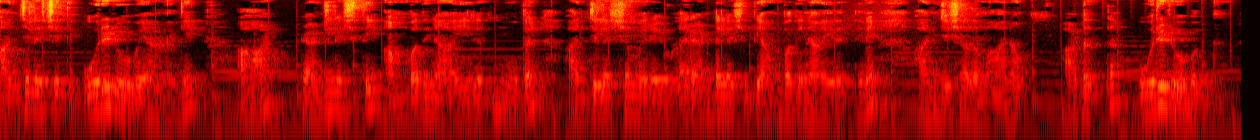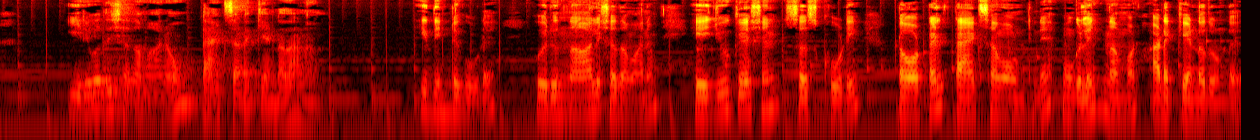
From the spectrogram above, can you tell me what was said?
അഞ്ച് ലക്ഷത്തി ഒരു രൂപയാണെങ്കിൽ ആൾ രണ്ട് ലക്ഷത്തി അമ്പതിനായിരം മുതൽ അഞ്ച് ലക്ഷം വരെയുള്ള രണ്ട് ലക്ഷത്തി അമ്പതിനായിരത്തിന് അഞ്ച് ശതമാനം അടുത്ത ഒരു രൂപക്ക് ഇരുപത് ശതമാനവും ടാക്സ് അടയ്ക്കേണ്ടതാണ്. ഇതിന്റെ കൂടെ ഒരു നാല് ശതമാനം എഡ്യൂക്കേഷൻ സെസ് കൂടി ടോട്ടൽ ടാക്സ് എമൗണ്ടിന്റെ മുകളിൽ നമ്മൾ അടയ്ക്കേണ്ടതുണ്ട്.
